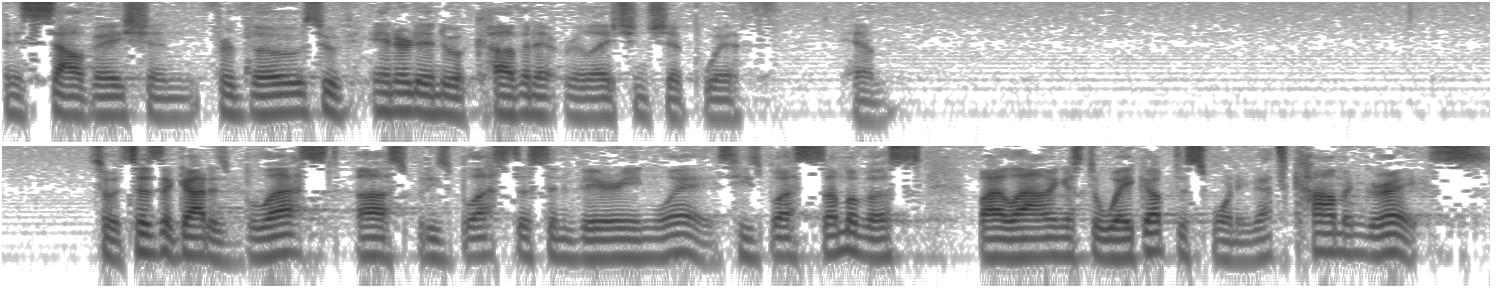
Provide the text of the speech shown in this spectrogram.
and His salvation for those who have entered into a covenant relationship with Him. So it says that God has blessed us, but He's blessed us in varying ways. He's blessed some of us by allowing us to wake up this morning. That's common grace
